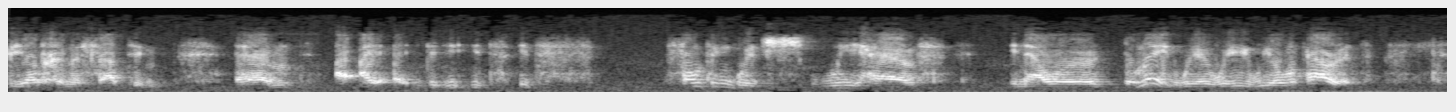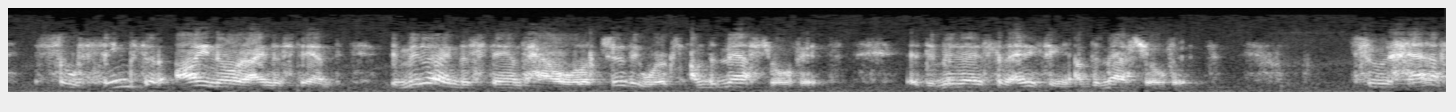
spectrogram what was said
biyadcha nesatim. Um, I, I, I, it's it's something which we have in our domain where we, we overpower it things that I know and I understand, the minute I understand how electricity works, I'm the master of it. Uh, the minute I understand anything, I'm the master of it. To have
